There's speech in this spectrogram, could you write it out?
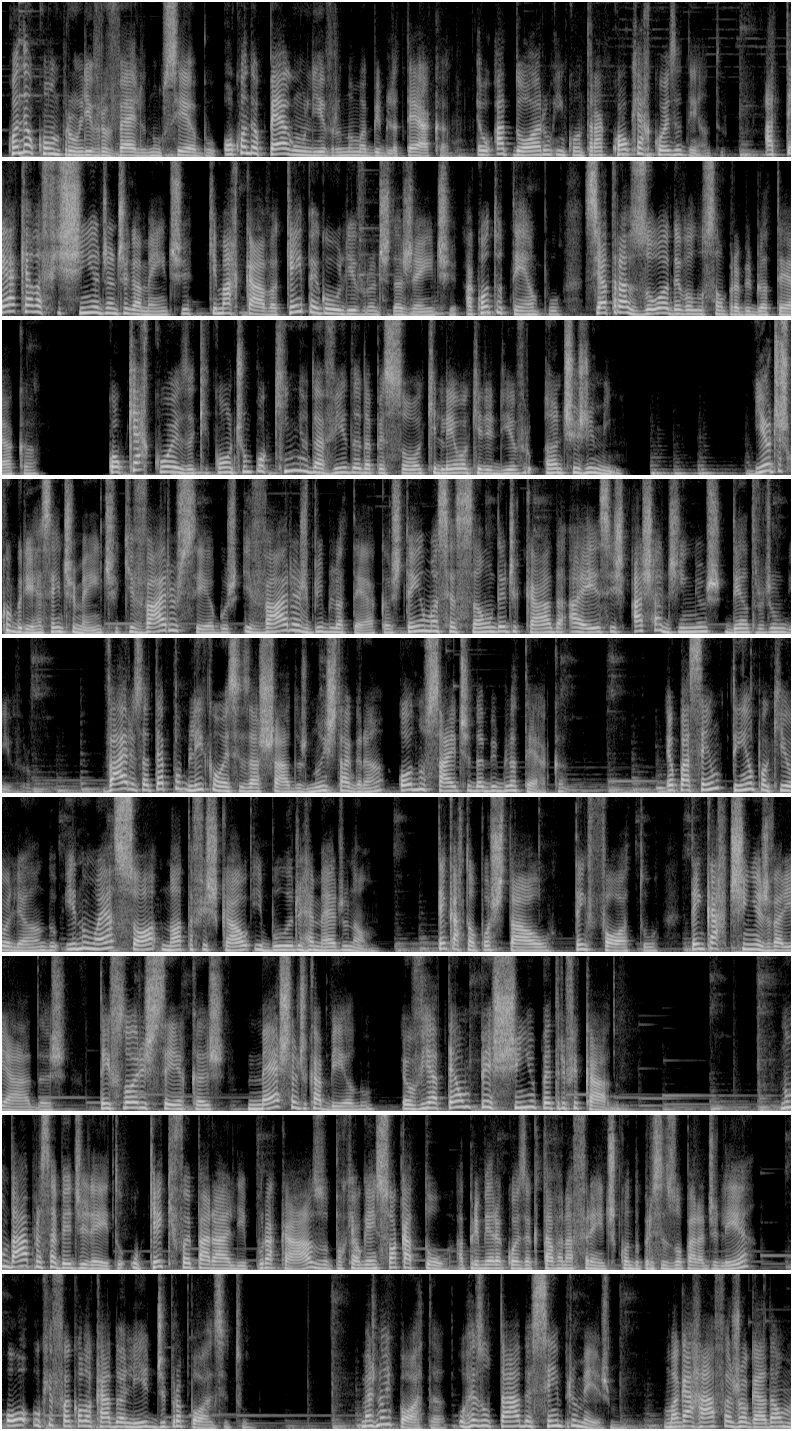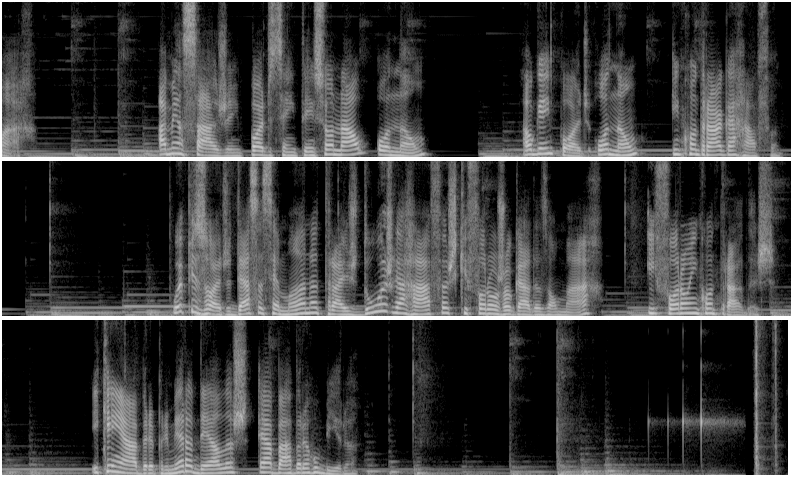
Quando eu compro um livro velho num sebo, ou quando eu pego um livro numa biblioteca, eu adoro encontrar qualquer coisa dentro. Até aquela fichinha de antigamente que marcava quem pegou o livro antes da gente, há quanto tempo, se atrasou a devolução para a biblioteca. Qualquer coisa que conte um pouquinho da vida da pessoa que leu aquele livro antes de mim. E eu descobri recentemente que vários sebos e várias bibliotecas têm uma seção dedicada a esses achadinhos dentro de um livro. Vários até publicam esses achados no Instagram ou no site da biblioteca. Eu passei um tempo aqui olhando e não é só nota fiscal e bula de remédio, não. Tem cartão postal, tem foto, tem cartinhas variadas, tem flores secas, mecha de cabelo, eu vi até um peixinho petrificado. Não dá para saber direito o que, que foi parar ali por acaso, porque alguém só catou a primeira coisa que estava na frente quando precisou parar de ler, ou o que foi colocado ali de propósito. Mas não importa, o resultado é sempre o mesmo: uma garrafa jogada ao mar. A mensagem pode ser intencional ou não. Alguém pode ou não encontrar a garrafa. O episódio dessa semana traz duas garrafas que foram jogadas ao mar e foram encontradas. E quem abre a primeira delas é a Bárbara Rubira.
